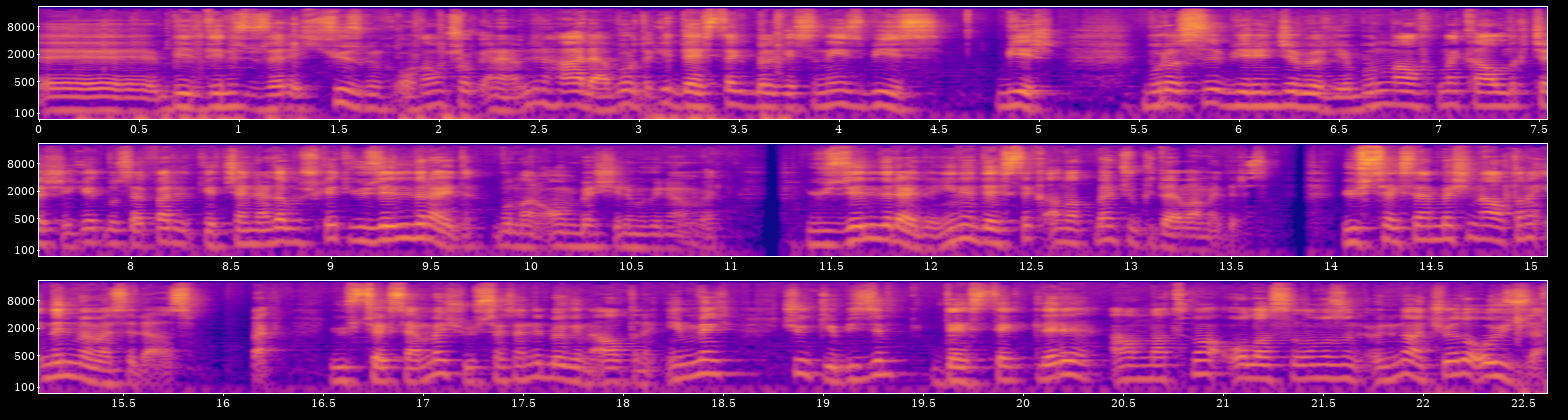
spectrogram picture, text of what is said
e, bildiğiniz üzere 200 günlük ortamı çok önemlidir. Hala buradaki destek bölgesindeyiz biz 1. Burası birinci bölge. Bunun altında kaldıkça şirket bu sefer geçenlerde bu şirket 150 liraydı. Bundan 15-20 gün evvel. 150 liraydı. Yine destek anlatmaya çünkü devam ederiz. 185'in altına inilmemesi lazım. Bak 185-180'li bölgenin altına inmek çünkü bizim destekleri anlatma olasılığımızın önünü açıyor da o yüzden.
